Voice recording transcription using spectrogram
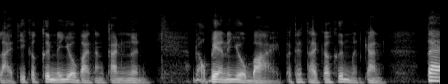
หลายที่ก็ขึ้นนโยบายทางการเงิน ดอกเบี้ยนโยบายประเทศไทยก็ขึ้นเหมือนกัน แต่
